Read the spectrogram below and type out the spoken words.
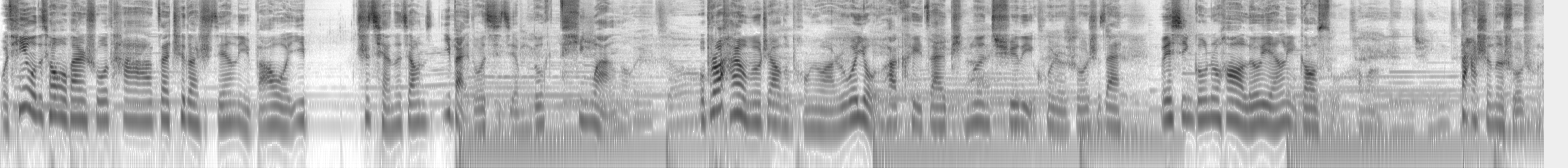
我听有的小伙伴说，他在这段时间里把我一之前的将近一百多期节目都听完了。我不知道还有没有这样的朋友啊？如果有的话，可以在评论区里，或者说是在微信公众号留言里告诉我，好吗？大声的说出来。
